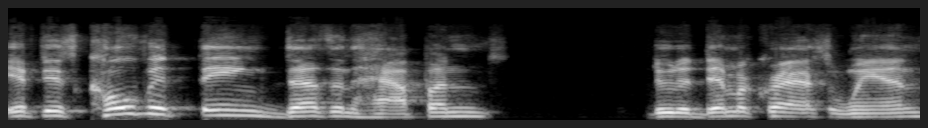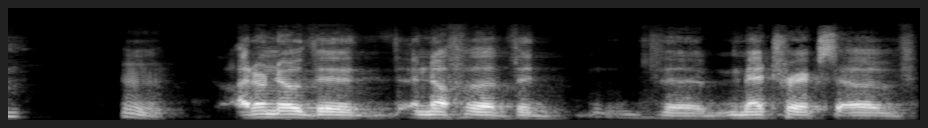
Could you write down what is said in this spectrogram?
If this COVID thing doesn't happen, do the Democrats win? Hmm. I don't know the enough of the the metrics of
